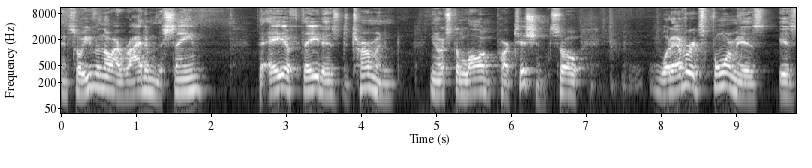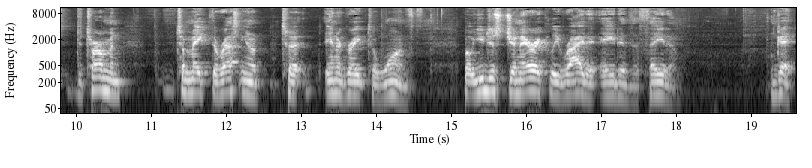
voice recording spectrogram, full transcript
And so even though I write them the same, the A of theta is determined, you know, it's the log partition. So whatever its form is, is determined to make the rest, you know, to integrate to 1. But you just generically write it a to the theta. Okay,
